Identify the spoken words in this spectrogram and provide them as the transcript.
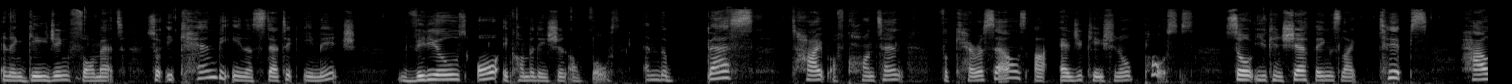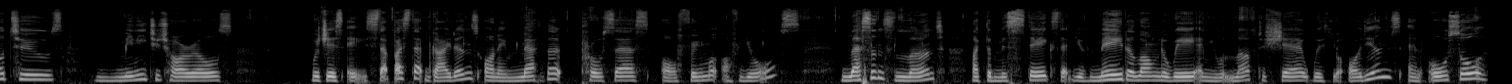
an engaging format. So it can be in a static image, videos, or a combination of both. And the best type of content for carousels are educational posts. So you can share things like tips, how to's, mini tutorials, which is a step by step guidance on a method, process, or framework of yours lessons learned, like the mistakes that you've made along the way and you would love to share with your audience, and also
